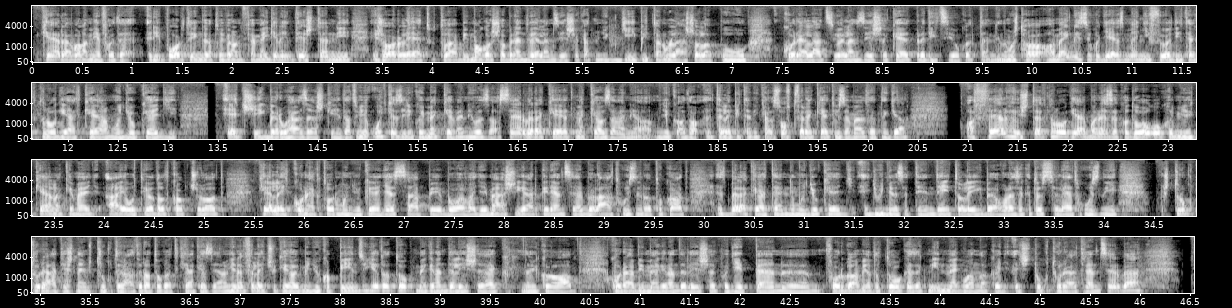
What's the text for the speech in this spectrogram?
kell rá valamilyen fajta reportingot, vagy valamiféle megjelenítést tenni, és arra lehet további magasabb rendű elemzéseket, mondjuk gépi tanulás alapú korreláció elemzéseket, predikciókat tenni. Na most, ha, ha megnézzük, hogy ez mennyi földi technológiát kell mondjuk egy egységberuházásként, tehát úgy kezdjük, hogy meg kell venni hozzá a szervereket, meg kell hozzá venni a, mondjuk a, telepíteni kell a szoftvereket, üzemeltetni kell. A felhős technológiákban ezek a dolgok, hogy mondjuk kell nekem egy IoT adatkapcsolat, kell egy konnektor mondjuk egy SAP-ból, vagy egy más ERP rendszerből áthúzni adatokat, ezt bele kell tenni mondjuk egy, egy úgynevezett ilyen data lake-be, ahol ezeket össze lehet húzni, struktúrált és nem struktúrált adatokat kell kezelni. Ugye ne felejtsük el, hogy mondjuk a pénzügyi adatok, megrendelések, mondjuk a korábbi megrendelések, vagy éppen forgalmi adatok, ezek mind megvannak egy, egy struktúrált rendszerben,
